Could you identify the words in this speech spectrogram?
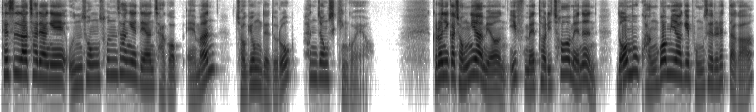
테슬라 차량의 운송 손상에 대한 작업에만 적용되도록 한정시킨 거예요. 그러니까 정리하면 if 메털이 처음에는 너무 광범위하게 봉쇄를 했다가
